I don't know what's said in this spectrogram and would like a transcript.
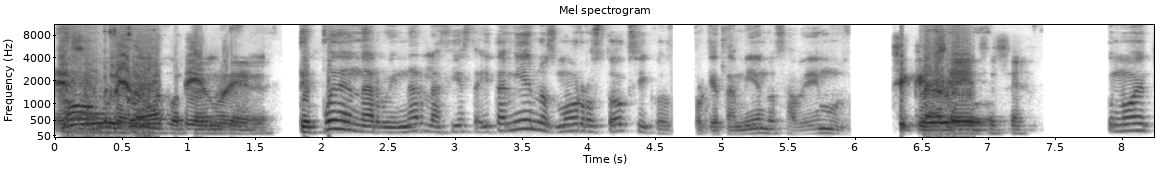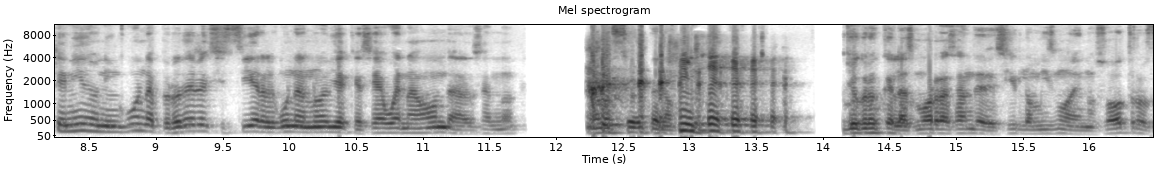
Es no, muy importante. Te pueden arruinar la fiesta. Y también los morros tóxicos, porque también lo sabemos. Sí, claro. Sí, sí, sí. No he tenido ninguna, pero debe existir alguna novia que sea buena onda. O sea, no, no lo sé, pero yo creo que las morras han de decir lo mismo de nosotros.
